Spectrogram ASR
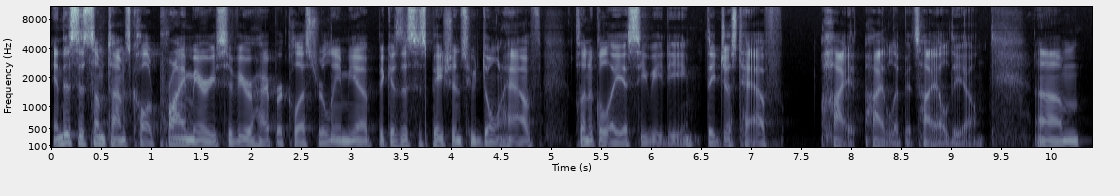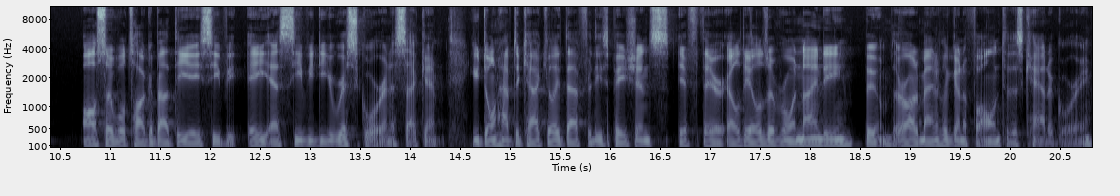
And this is sometimes called primary severe hypercholesterolemia because this is patients who don't have clinical ASCVD. They just have high high lipids, high LDL. Um, also, we'll talk about the ACV, ASCVD risk score in a second. You don't have to calculate that for these patients. If their LDL is over 190, boom, they're automatically going to fall into this category.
